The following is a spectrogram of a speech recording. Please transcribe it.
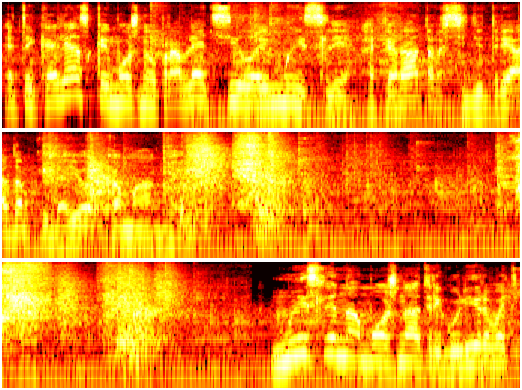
Этой коляской можно управлять силой мысли. Оператор сидит рядом и дает команды. Мысленно можно отрегулировать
